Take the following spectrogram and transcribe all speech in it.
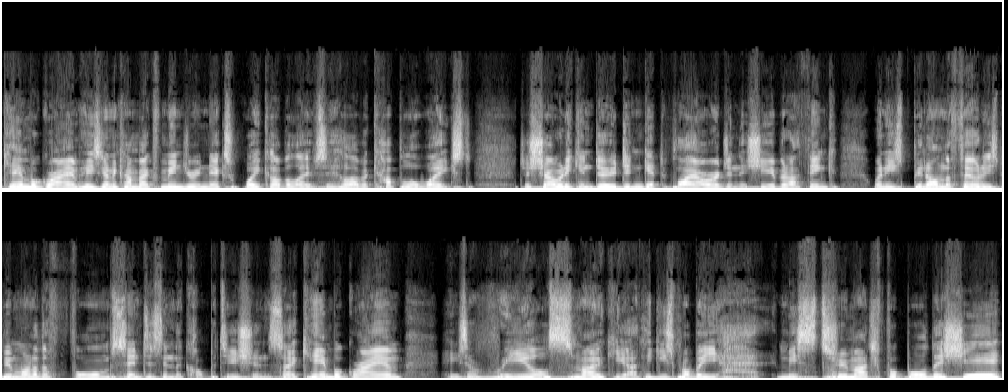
Campbell Graham, he's going to come back from injury next week, I believe. So he'll have a couple of weeks to show what he can do. Didn't get to play Origin this year, but I think when he's been on the field, he's been one of the form centres in the competition. So Campbell Graham, he's a real smoky. I think he's probably missed too much football this year.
